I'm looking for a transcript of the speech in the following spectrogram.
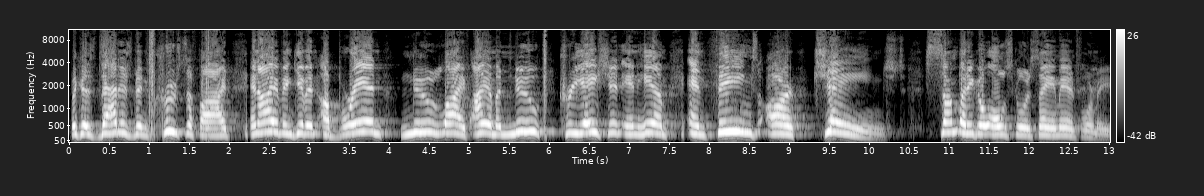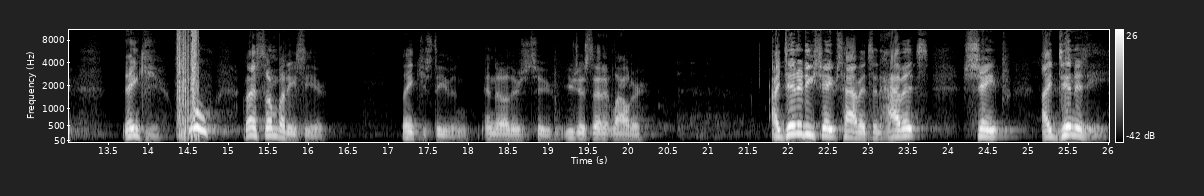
because that has been crucified and I have been given a brand new life. I am a new creation in Him and things are changed. Somebody go old school and say amen for me. Thank you. Woo. Glad somebody's here. Thank you, Stephen, and the others too. You just said it louder. Identity shapes habits, and habits shape identity.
